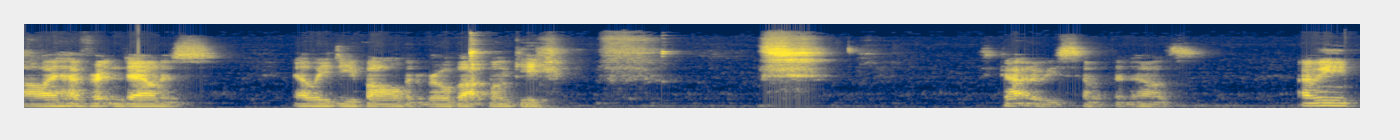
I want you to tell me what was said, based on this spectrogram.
All I have written down is LED ball and robot monkey. it's got to be something else. I mean,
